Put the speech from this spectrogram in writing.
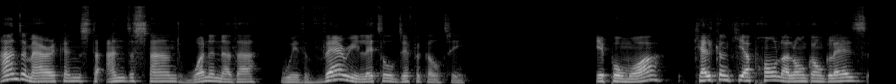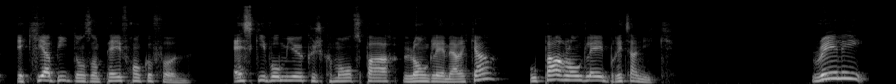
and Americans to understand one another with very little difficulty. Et pour moi, quelqu'un qui apprend la langue anglaise et qui habite dans un pays francophone, est-ce qu'il vaut mieux que je commence par l'anglais américain ou par l'anglais britannique? Really,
